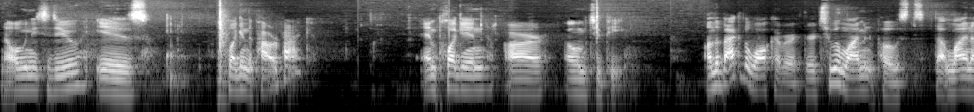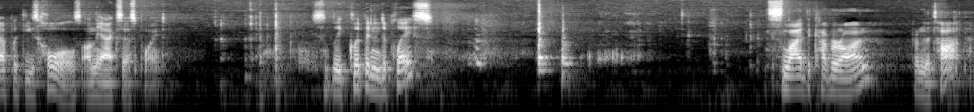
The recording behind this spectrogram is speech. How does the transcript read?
Now all we need to do is plug in the power pack and plug in our OM2P. On the back of the wall cover, there are two alignment posts that line up with these holes on the access point. Simply clip it into place slide the cover on from the top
